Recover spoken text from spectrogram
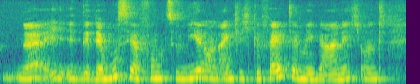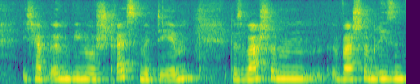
ne, der muss ja funktionieren und eigentlich gefällt der mir gar nicht und ich habe irgendwie nur Stress mit dem. Das war schon, war schon ein riesen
